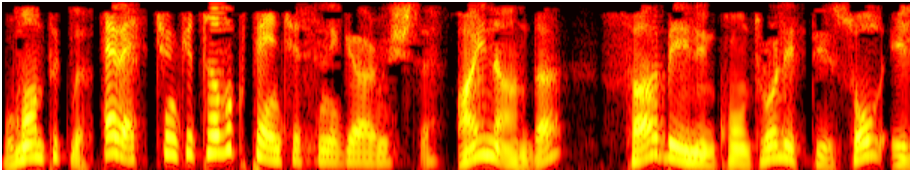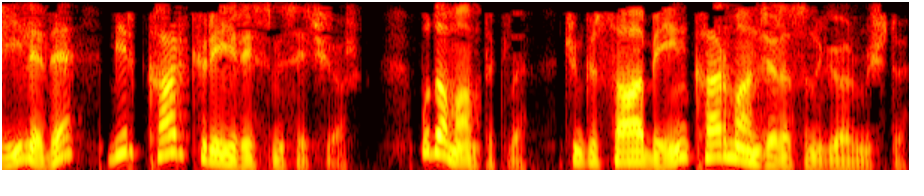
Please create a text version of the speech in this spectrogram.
Bu mantıklı. Evet, çünkü tavuk pençesini görmüştü. Aynı anda sağ beynin kontrol ettiği sol eliyle de bir kar küreği resmi seçiyor. Bu da mantıklı. Çünkü sağ beyin kar mancarasını görmüştü.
